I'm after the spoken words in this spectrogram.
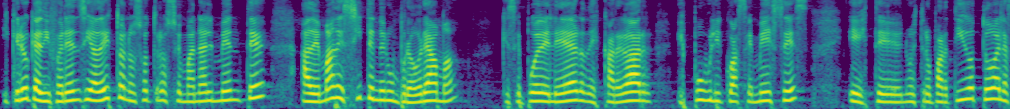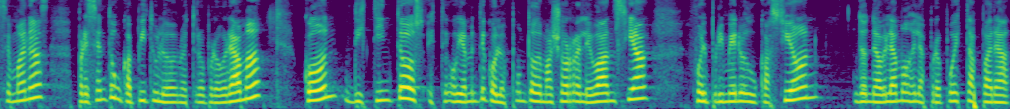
Y creo que a diferencia de esto, nosotros semanalmente, además de sí tener un programa, que se puede leer, descargar, es público hace meses. Este, nuestro partido todas las semanas presenta un capítulo de nuestro programa con distintos, este, obviamente con los puntos de mayor relevancia. Fue el primero educación, donde hablamos de las propuestas para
